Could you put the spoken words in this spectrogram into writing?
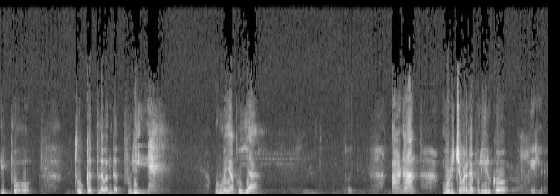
இப்போ தூக்கத்தில் வந்த புலி உண்மையா பொய்யா? பொய். ஆனா முழிச்ச உடனே புலி இருக்கோ? இல்லை.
